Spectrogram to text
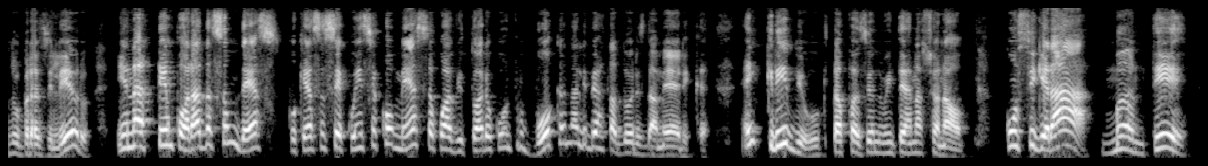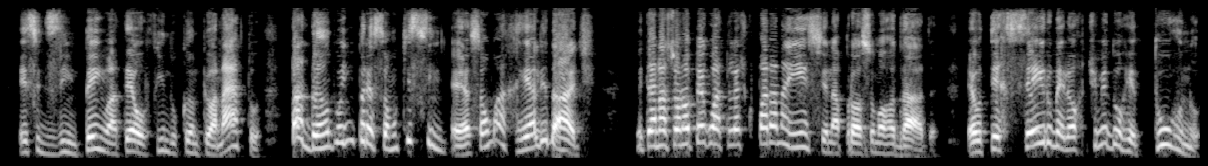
no brasileiro e na temporada são dez, porque essa sequência começa com a vitória contra o Boca na Libertadores da América. É incrível o que está fazendo o Internacional. Conseguirá manter esse desempenho até o fim do campeonato, está dando a impressão que sim, essa é uma realidade. O Internacional pega o Atlético Paranaense na próxima rodada. É o terceiro melhor time do retorno,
